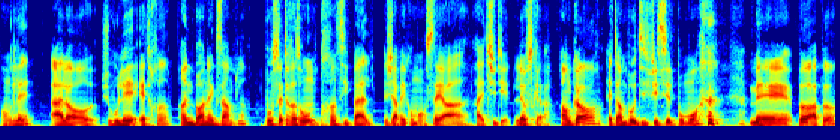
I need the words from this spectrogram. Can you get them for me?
anglais. Alors, je voulais être un bon exemple. Pour cette raison principale, j'avais commencé à, étudier l'euskara. Encore, est un peu difficile pour moi, mais peu à peu,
